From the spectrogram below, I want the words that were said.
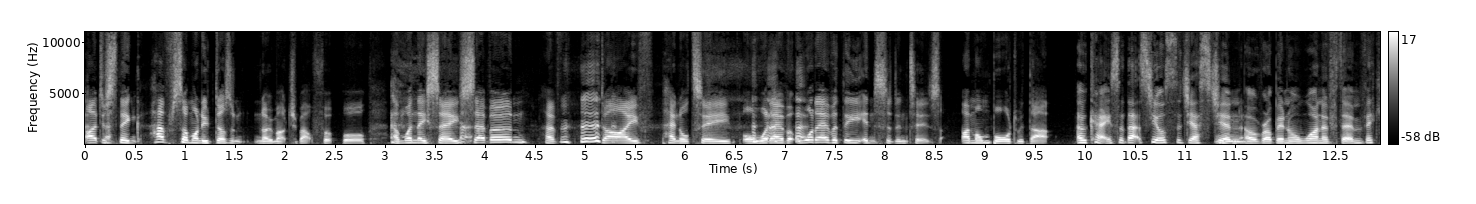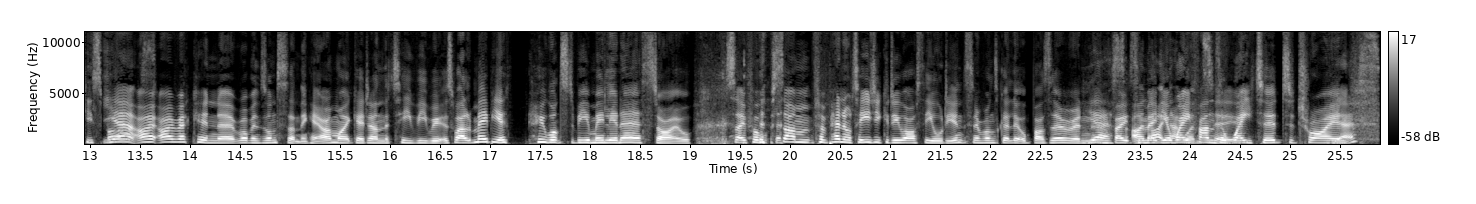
I just think have someone who doesn't know much about football and when they say seven, have dive, penalty, or whatever whatever the incident is, I'm on board with that. Okay, so that's your suggestion, or Robyn, or one of them. Vicky Sparks? Yeah, I, I reckon uh, Robyn's onto something here. I might go down the TV route as well. Maybe a Who Wants to Be a Millionaire style. So for some for penalties, you could do ask the audience, and everyone's got a little buzzer and, and Yes, votes, I and maybe like away fans too. are weighted to try and. Yes.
